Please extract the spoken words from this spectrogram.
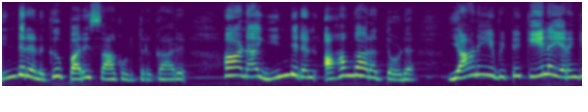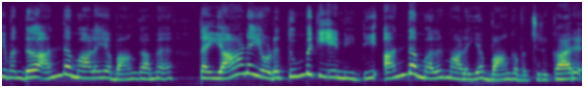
இந்திரனுக்கு பரிசா கொடுத்திருக்காரு. ஆனா இந்திரன் அகங்காரத்தோட யானையை விட்டு கீழே இறங்கி வந்து அந்த மாலையை வாங்காம தன் யானையோட தும்பிக்கையை நீட்டி அந்த மலர் மாலையை வாங்க வச்சிருக்காரு.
